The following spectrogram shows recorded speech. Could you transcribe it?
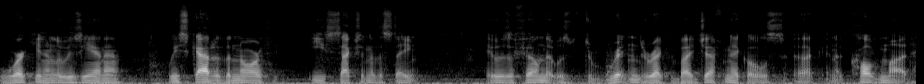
working in Louisiana, we scouted the northeast section of the state. It was a film that was d- written directed by Jeff Nichols uh, called Mud.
